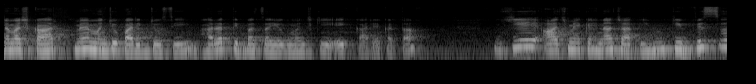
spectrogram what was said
नमस्कार, मैं मंजू पारिक जोशी, भारत तिब्बत सहयोग मंच की एक कार्यकर्ता। ये आज मैं कहना चाहती हूँ कि विश्व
